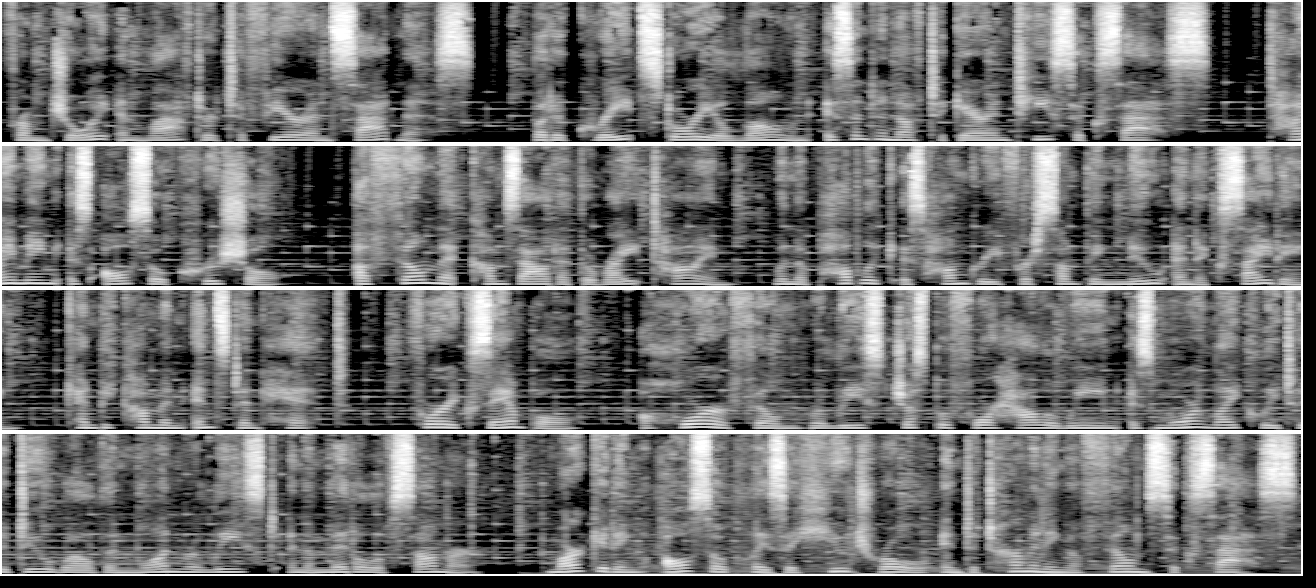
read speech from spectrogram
from joy and laughter to fear and sadness. But a great story alone isn't enough to guarantee success. Timing is also crucial. A film that comes out at the right time, when the public is hungry for something new and exciting, can become an instant hit. For example, a horror film released just before Halloween is more likely to do well than one released in the middle of summer. Marketing also plays a huge role in determining a film's success.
